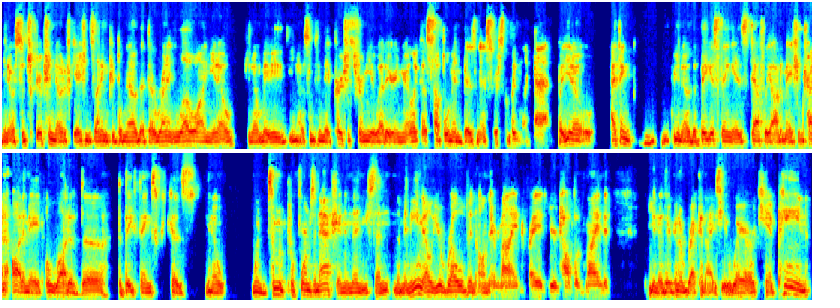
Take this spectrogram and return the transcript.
you know subscription notifications letting people know that they're running low on you know you know maybe you know something they purchased from you whether you're like a supplement business or something like that but you know I think you know the biggest thing is definitely automation. Trying to automate a lot of the the big things because you know when someone performs an action and then you send them an email, you're relevant on their mind, right? You're top of mind. You know they're going to recognize you. Where a campaign,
